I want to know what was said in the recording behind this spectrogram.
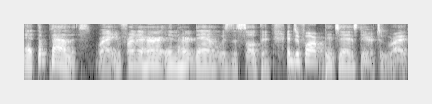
at the palace, right in front of her and her dad, who is the sultan, and Jafar bitch ass there too, right?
